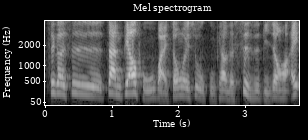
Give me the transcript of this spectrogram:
这个是占标普五百中位数股票的市值比重的话，哎，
